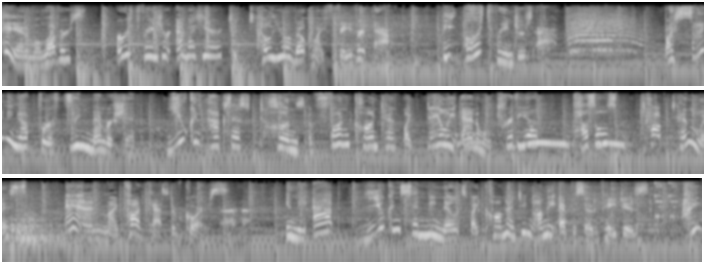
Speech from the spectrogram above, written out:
Hey, animal lovers! Earth Ranger Emma here to tell you about my favorite app, the Earth Rangers app. By signing up for a free membership, you can access tons of fun content like daily animal trivia, puzzles, top 10 lists, and my podcast, of course. In the app, you can send me notes by commenting on the episode pages. I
